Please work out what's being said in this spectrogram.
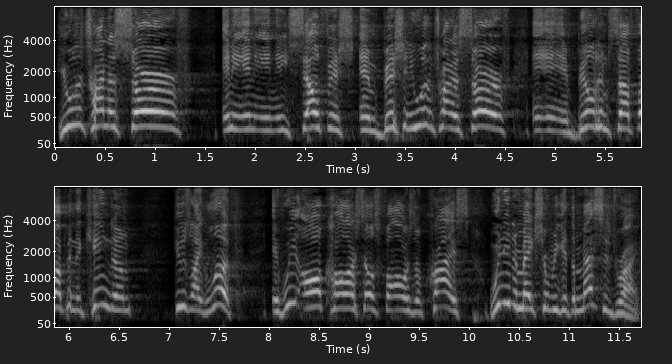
He wasn't trying to serve any, any, any selfish ambition. He wasn't trying to serve and, and build himself up in the kingdom. He was like, look, if we all call ourselves followers of Christ, we need to make sure we get the message right.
